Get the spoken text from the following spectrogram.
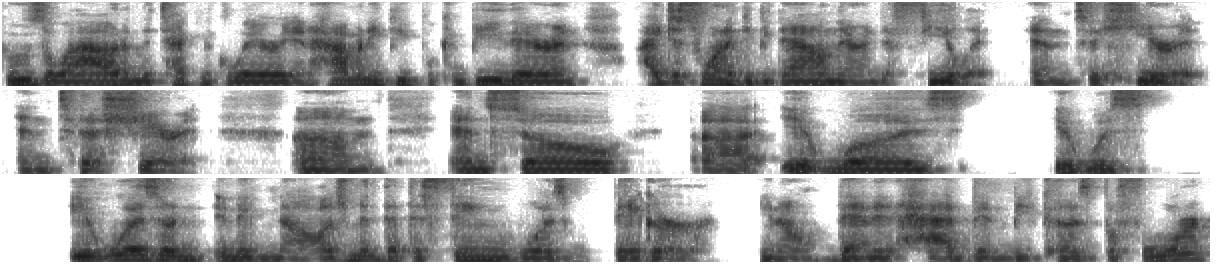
who's allowed in the technical area and how many people can be there. And I just wanted to be down there and to feel it and to hear it and to share it. Um, and so uh, it was, it was, it was an, an acknowledgement that this thing was bigger, you know, than it had been because before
